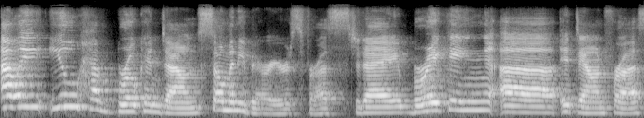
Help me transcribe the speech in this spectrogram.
Allie, you have broken down so many barriers for us today, breaking uh, it down for us.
